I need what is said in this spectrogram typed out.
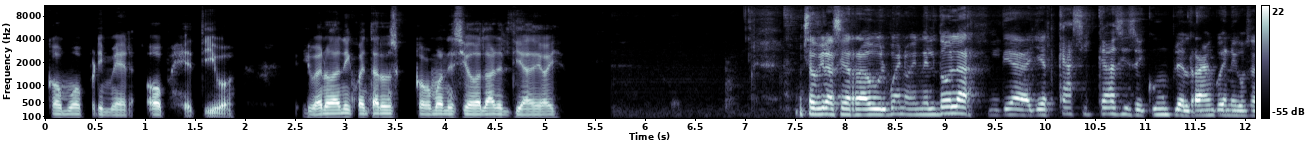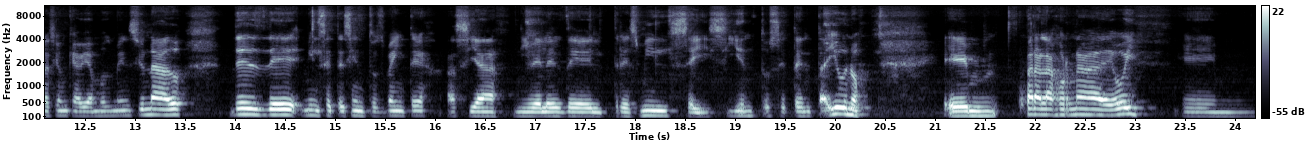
como primer objetivo. Y bueno, Dani, cuéntanos cómo amaneció dólar el día de hoy. Muchas gracias Raúl. Bueno, en el dólar, el día de ayer casi, casi se cumple el rango de negociación que habíamos mencionado, desde 1720 hacia niveles del 3671. Em, para la jornada de hoy em,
